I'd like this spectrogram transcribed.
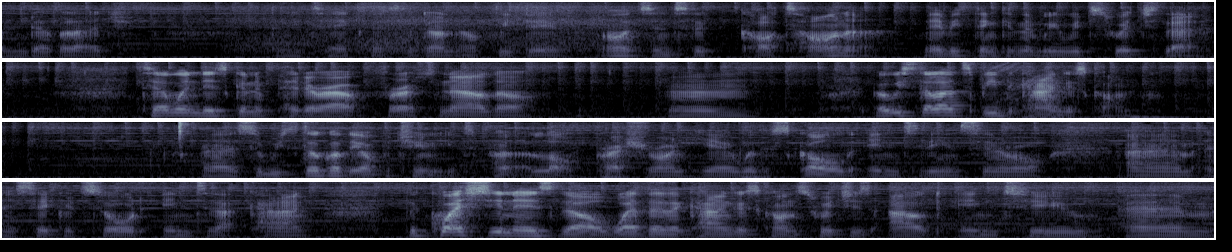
And double edge. Do we take this? I don't know if we do. Oh, it's into the Kartana. Maybe thinking that we would switch there. Tailwind is going to pitter out for us now, though. Um, but we still had to outspeed the Kangaskhan. Uh, so we still got the opportunity to put a lot of pressure on here with a Scald into the Incineroar um, and a Sacred Sword into that Kang. The question is, though, whether the Kangaskhan switches out into um,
